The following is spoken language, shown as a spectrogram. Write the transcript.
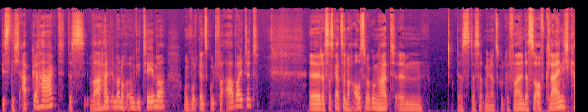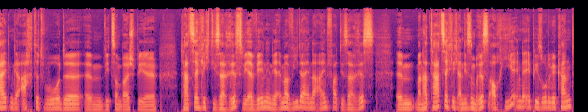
ist nicht abgehakt. Das war halt immer noch irgendwie Thema und wurde ganz gut verarbeitet. Äh, dass das Ganze noch Auswirkungen hat. Ähm, das, das hat mir ganz gut gefallen, dass so auf Kleinigkeiten geachtet wurde, ähm, wie zum Beispiel tatsächlich dieser Riss, wir erwähnen ihn ja immer wieder in der Einfahrt, dieser Riss. Ähm, man hat tatsächlich an diesem Riss auch hier in der Episode gekannt,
